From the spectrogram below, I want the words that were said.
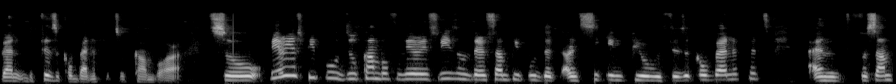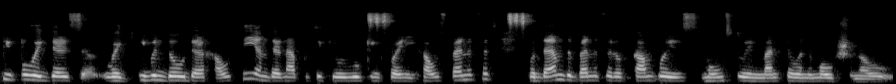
the physical benefits of Kambo are. So various people do Kambo for various reasons. There are some people that are seeking purely physical benefits, and for some people like there's like even though they're healthy and they're not particularly looking for any health benefits for them the benefit of Kambo is mostly in mental and emotional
